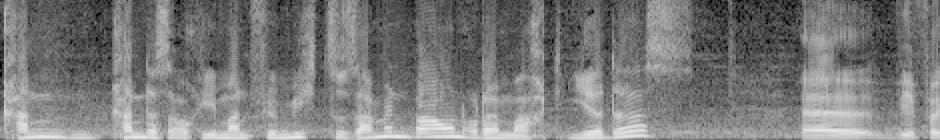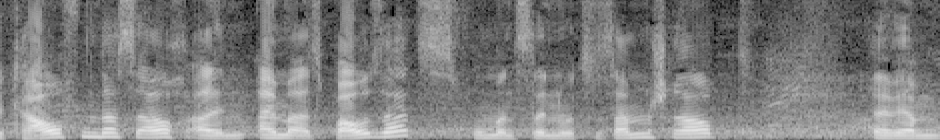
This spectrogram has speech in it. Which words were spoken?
kann, kann das auch jemand für mich zusammenbauen oder macht ihr das? Äh, wir verkaufen das auch ein, einmal als Bausatz, wo man es dann nur zusammenschraubt. Äh, wir haben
